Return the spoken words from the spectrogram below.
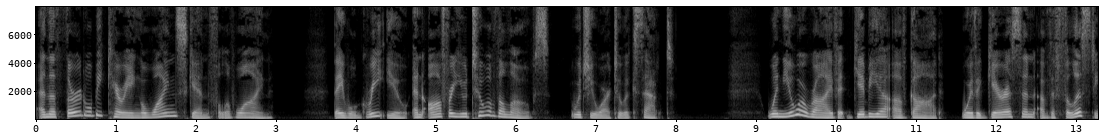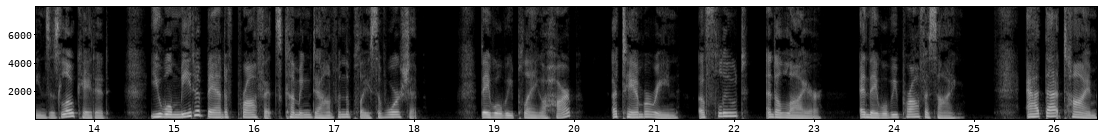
and the third will be carrying a wineskin full of wine. They will greet you and offer you two of the loaves, which you are to accept. When you arrive at Gibeah of God, where the garrison of the Philistines is located, you will meet a band of prophets coming down from the place of worship. They will be playing a harp, a tambourine, a flute, and a lyre, and they will be prophesying. At that time,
